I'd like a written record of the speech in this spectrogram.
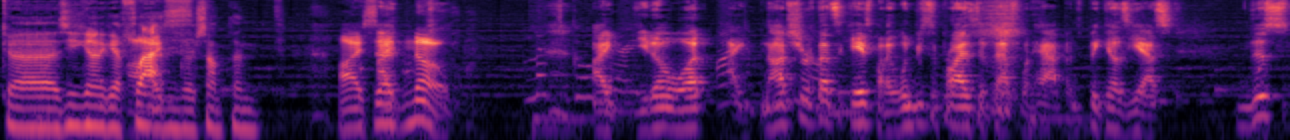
Cause he's gonna get flattened Nice. or something. I said no. Let's go, I, you know what? I'm not sure if that's the case, but I wouldn't be surprised if that's what happens. Because yes, this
